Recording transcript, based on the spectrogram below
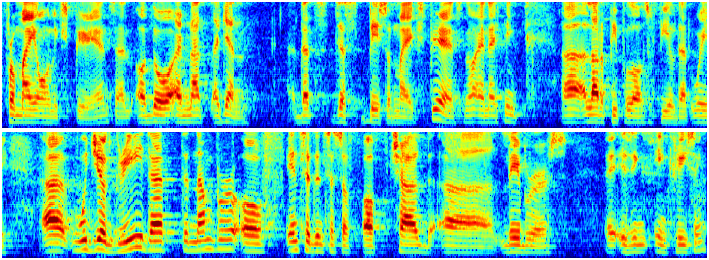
from my own experience, and although I'm not, again, that's just based on my experience, no? And I think uh, a lot of people also feel that way. Uh, would you agree that the number of incidences of, of child uh, laborers uh, is in- increasing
